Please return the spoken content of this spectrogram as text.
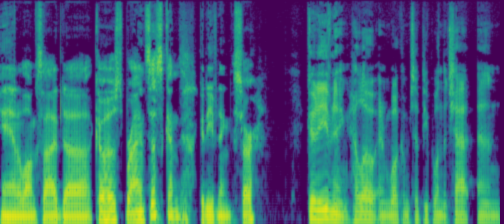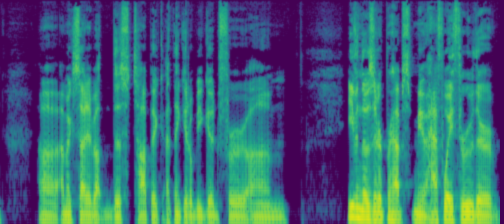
and alongside uh, co-host Brian Siskind. Good evening, sir. Good evening. Hello, and welcome to people in the chat. And uh, I'm excited about this topic. I think it'll be good for um, even those that are perhaps you know halfway through their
